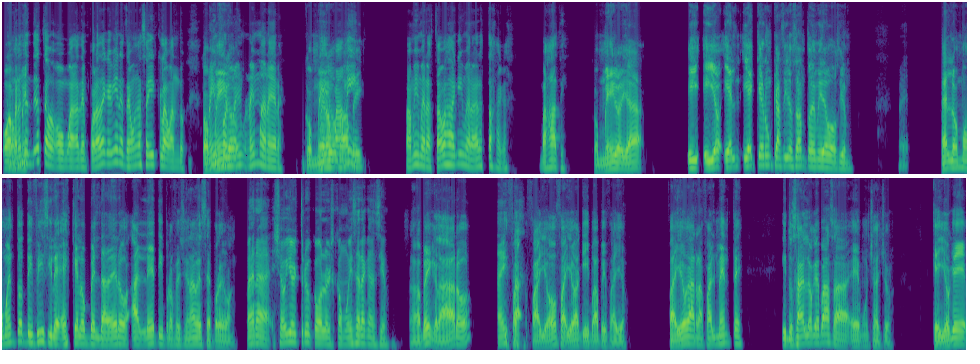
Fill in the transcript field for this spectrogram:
O aprendes de esto, o a la temporada que viene te van a seguir clavando. No hay, Conmigo, no hay- no hay manera. conmigo, para mí, papi, Para mí, mira, estabas aquí, mira, ahora estás acá. Bájate. Conmigo ya. Y, y yo, y él, y es que nunca ha sido santo de mi devoción. Eh. En los momentos difíciles es que los verdaderos atletas y profesionales se prueban. Mira, show your true colors, como dice la canción. ¿Sabes? Claro. Ahí fa- falló, falló aquí, papi, falló. Falló garrafalmente. Y tú sabes lo que pasa, eh, muchachos, que yo que,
